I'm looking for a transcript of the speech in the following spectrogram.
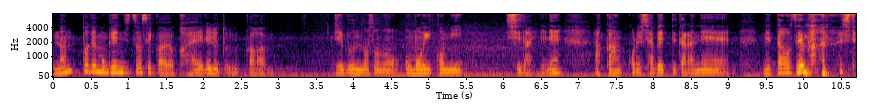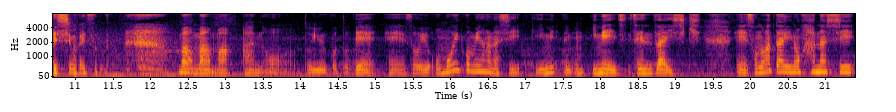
ー、何とでも現実の世界を変えれるというか自分のその思い込み次第でねあかんこれ喋ってたらねネタを全部話してしまいそうだ。まあまあまああのということで、えー、そういう思い込みの話イメージ潜在意識、えー、その辺りの話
